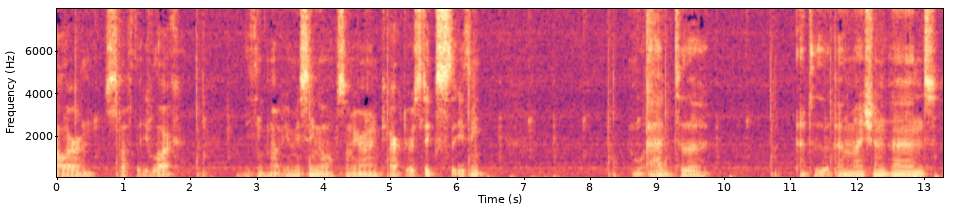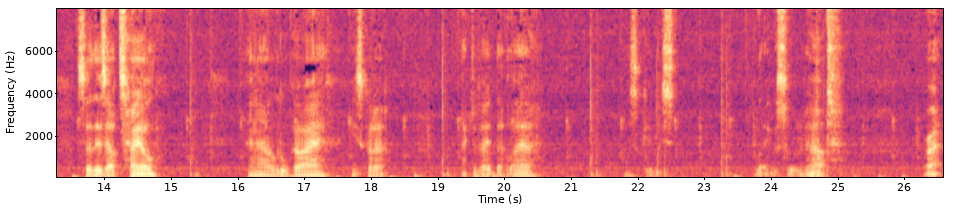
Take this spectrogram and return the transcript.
color and stuff that you'd like you think might be missing or some of your own characteristics that you think will add to the add to the animation. And so there's our tail and our little guy he's got to activate that layer. Let's get his legs sorted out. Right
